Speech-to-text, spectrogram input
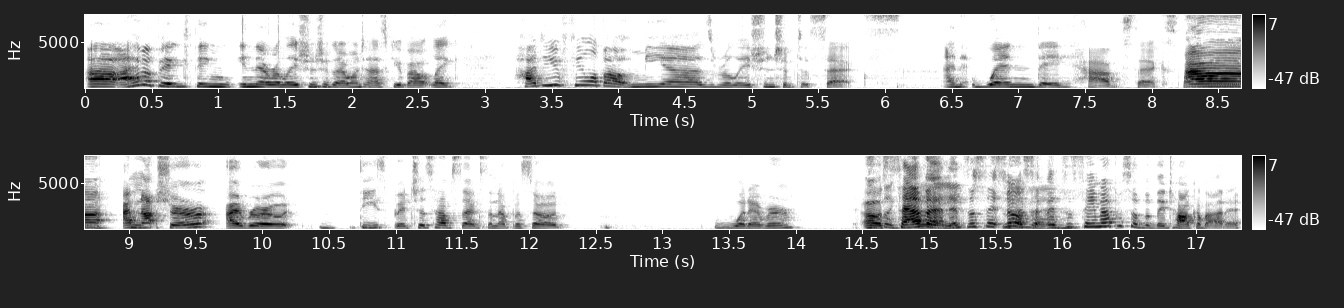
uh, I have a big thing in their relationship that I want to ask you about. Like, how do you feel about Mia's relationship to sex and when they have sex? Finally? Uh, I'm not sure. I wrote these bitches have sex in episode whatever. Oh, like seven. It's the same. No, it's the same episode that they talk about it.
